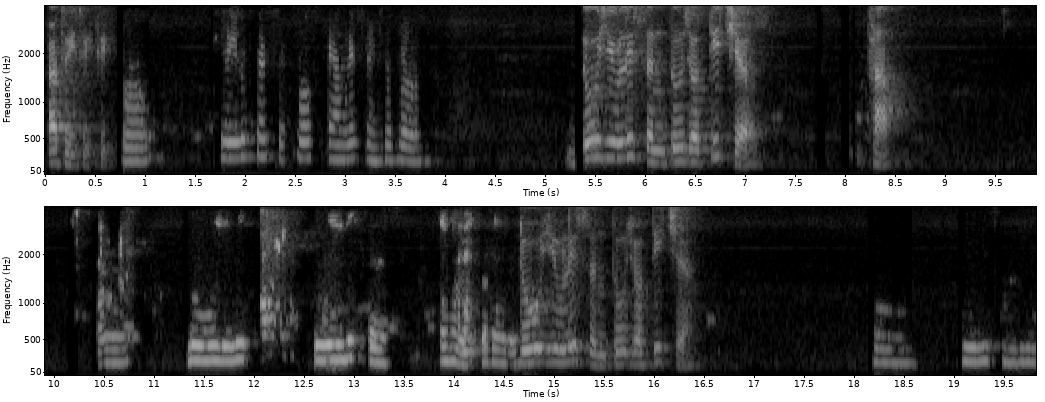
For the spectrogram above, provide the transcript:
À Thủy Thủy Thủy. Uh, We look at the post and listen to her. Do you listen to your teachers? Thảo. um, do you listen? Do you listen? Em hỏi lại câu gì? Do you listen to your teacher? Do you listen?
